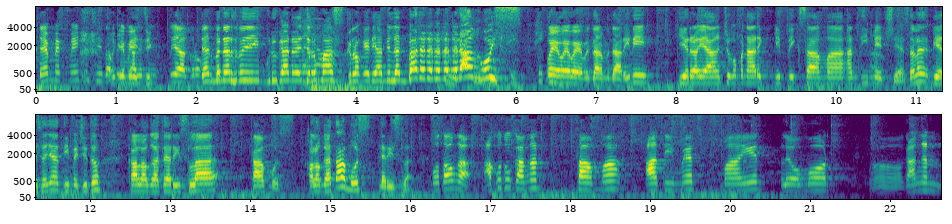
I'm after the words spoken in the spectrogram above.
Damage magic sih tapi Oke kali magic. ini. Iya Grok. Dan benar seperti dugaan dari Jermas, Groknya diambil dan badadadadadang, wuis. Wait, wait, wait, bentar, bentar. Ini hero yang cukup menarik di pick sama anti-mage ya. Soalnya biasanya anti-mage itu kalau nggak Terisla, Tamus. Kalau nggak Tamus, Terisla. Mau tau nggak? Aku tuh kangen sama anti-match main Leomord. Oh, kangen.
